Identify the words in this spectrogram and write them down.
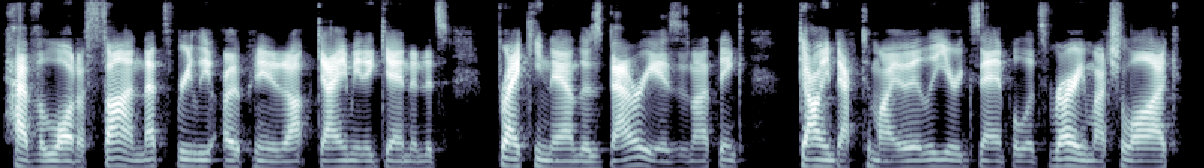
have a lot of fun, that's really opening it up gaming again and it's breaking down those barriers. And I think going back to my earlier example, it's very much like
